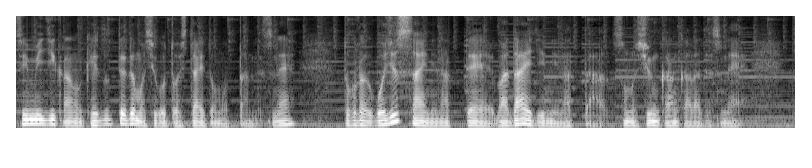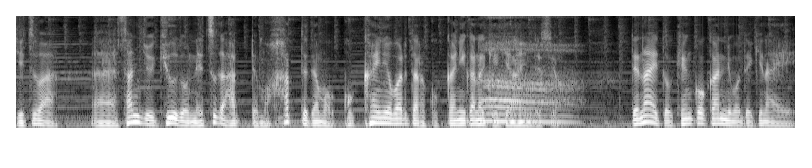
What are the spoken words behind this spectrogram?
睡眠時間を削ってでも仕事をしたいと思ったんですね。ところが50歳になって、まあ、大臣になったその瞬間からですね実は、えー39度熱があっても張ってでも国会に呼ばれたら国会に行かなきゃいけないんですよ。あでないと健康管理もできない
